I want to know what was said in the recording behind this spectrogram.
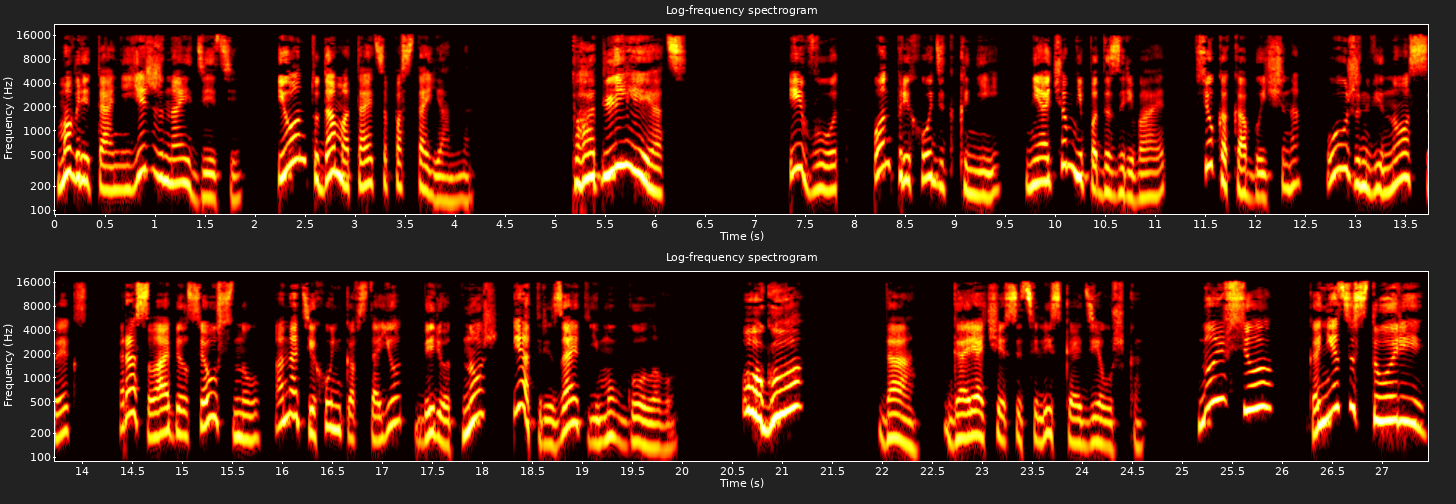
Мавритании есть жена и дети. И он туда мотается постоянно. Подлец! И вот он приходит к ней, ни о чем не подозревает, все как обычно, ужин, вино, секс. Расслабился, уснул. Она тихонько встает, берет нож и отрезает ему голову. Ого! Да, горячая сицилийская девушка. Ну и все, конец истории.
